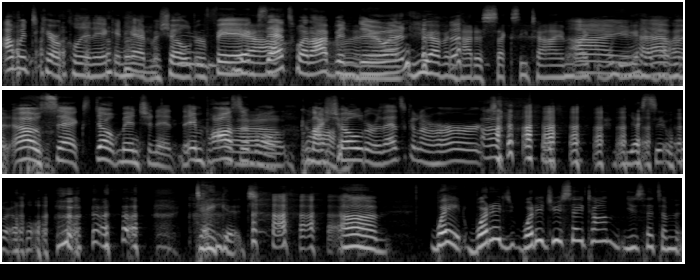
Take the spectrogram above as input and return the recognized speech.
I went to Carrell Clinic and had my shoulder fixed. Yeah. That's what I've been doing. You haven't had a sexy time like I we have haven't. had. Oh, sex! Don't mention it. Impossible. Oh, My shoulder. That's gonna hurt. yes, it will. Dang it. Um, wait, what did what did you say, Tom? You said something.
